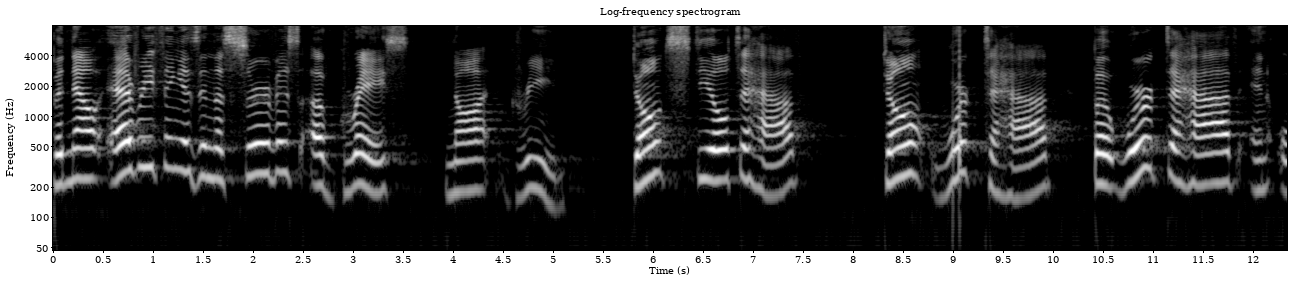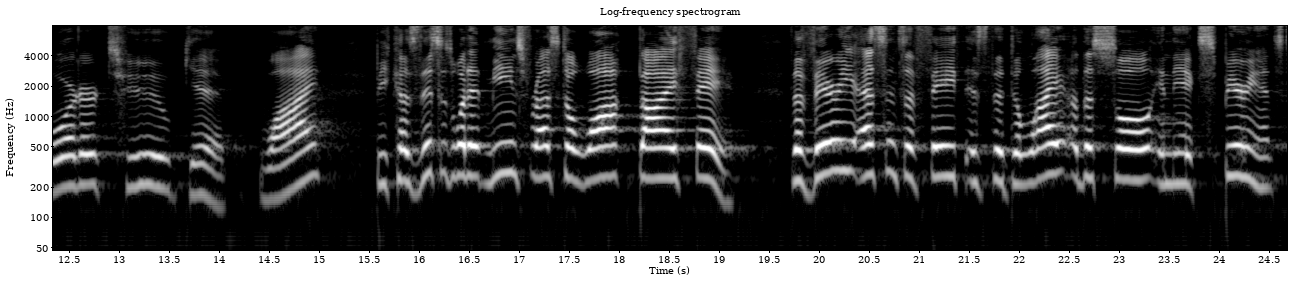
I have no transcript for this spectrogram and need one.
But now everything is in the service of grace, not greed. Don't steal to have. Don't work to have, but work to have in order to give. Why? Because this is what it means for us to walk by faith. The very essence of faith is the delight of the soul in the experience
